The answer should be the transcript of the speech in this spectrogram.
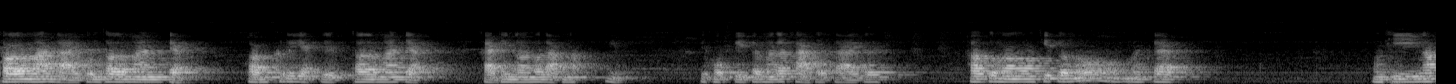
ทรมานหลายคนทรมานจากความเครียดหรือทรมานจาก ขาดที่นอนไม่หลับเนาะอีกหกปีต่อมาก็ขาดตัวตายเลยเขาก็มองคิดว่าโอ้มันจะบางทีเนาะ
